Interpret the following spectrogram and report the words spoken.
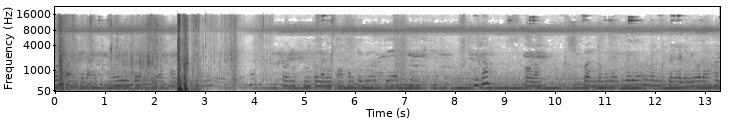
और पानी पिलाया उनको मैंने साथ करके भी रख दिया होगा और बंदू भी लेट गई और बंदू के डैडी भी और हम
